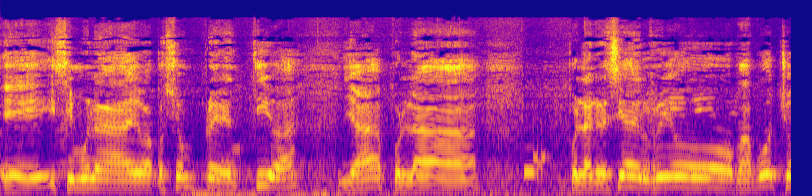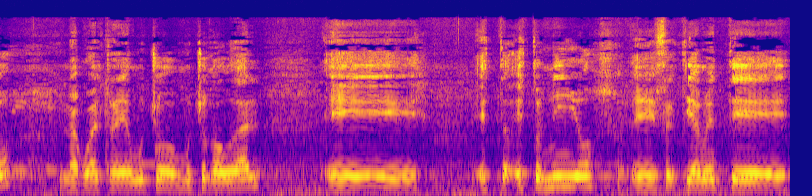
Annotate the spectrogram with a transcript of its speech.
eh, hicimos una evacuación preventiva ya por la, por la crecida del río Mapocho, la cual traía mucho, mucho caudal. Eh, estos niños eh, efectivamente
